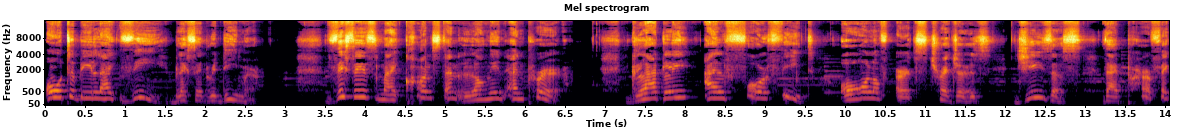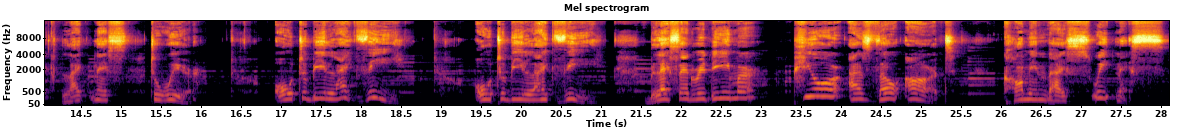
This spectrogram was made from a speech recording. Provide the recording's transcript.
Oh, to be like Thee, blessed Redeemer this is my constant longing and prayer. Gladly I'll forfeit all of earth's treasures, Jesus, thy perfect likeness to wear. Oh, to be like thee! Oh, to be like thee! Blessed Redeemer, pure as thou art, come in thy sweetness,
